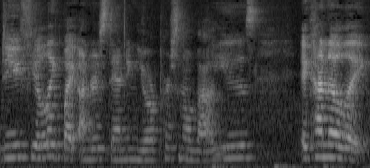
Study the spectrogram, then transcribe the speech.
do you feel like by understanding your personal values it kind of like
